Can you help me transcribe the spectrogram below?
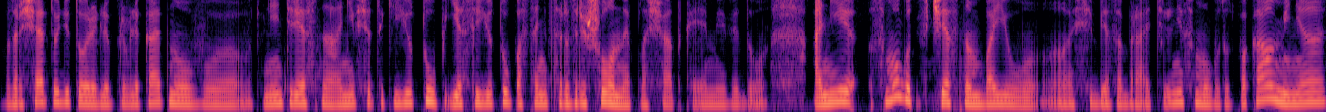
возвращают аудиторию, или привлекают новую. Вот мне интересно, они все-таки YouTube, если YouTube останется разрешенной площадкой, я имею в виду, они смогут в честном бою э, себе забрать или не смогут? Вот пока у меня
